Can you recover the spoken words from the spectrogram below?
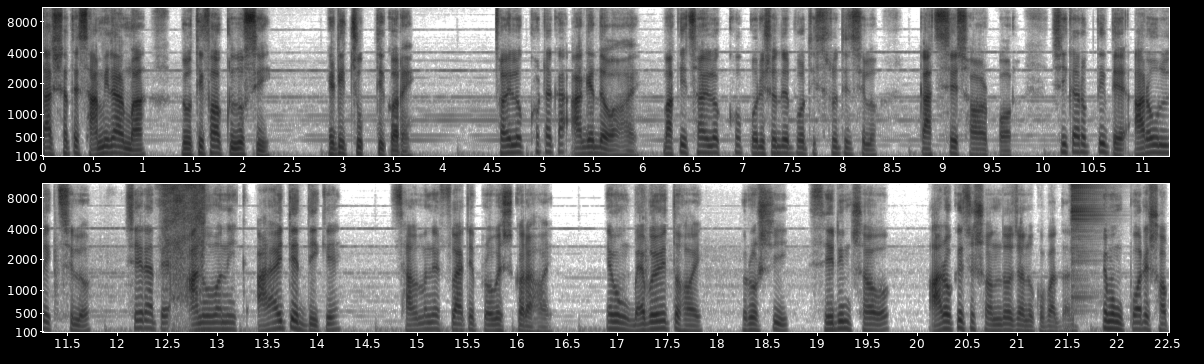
তার সাথে সামিরার মা লতিফা লুসি এটি চুক্তি করে। ছয় লক্ষ টাকা আগে দেওয়া হয়, বাকি ছয় লক্ষ পরিশোধের প্রতিশ্রুতি ছিল কাজ শেষ হওয়ার পর। স্বীকারোক্তিতে আরও উল্লেখ ছিল, সে রাতে আনুমানিক আড়াইটের দিকে সালমানের ফ্ল্যাটে প্রবেশ করা হয় এবং ব্যবহৃত হয় রশি, সিরিন সহ আরও কিছু সন্দেহজনক উপাদান। এবং পরে সব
